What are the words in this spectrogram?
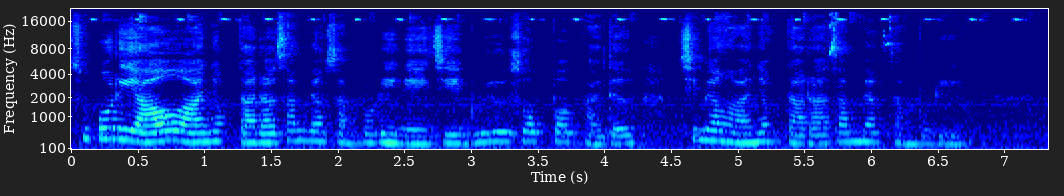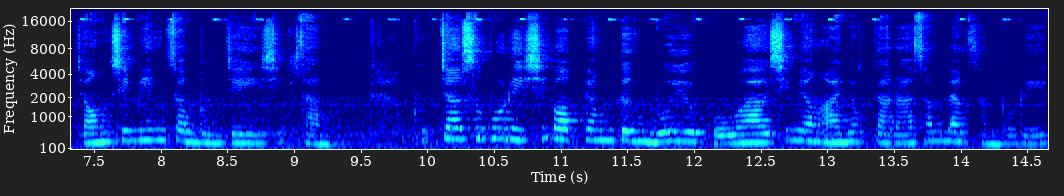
수보리 아어 안욕 따라 삼맥 삼보리 내지 무유 소법 가득 심형 안욕 따라 삼맥 삼보리. 정심 행선 분제 23 부자 수보리 십업평등 무유고와 심형 안욕 따라 삼맥 삼보리.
